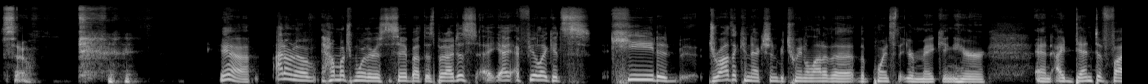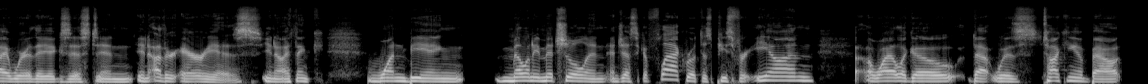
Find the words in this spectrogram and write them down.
So Yeah, I don't know how much more there is to say about this, but I just I, I feel like it's key to draw the connection between a lot of the the points that you're making here and identify where they exist in in other areas you know i think one being Melanie Mitchell and, and Jessica Flack wrote this piece for Aeon a while ago that was talking about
